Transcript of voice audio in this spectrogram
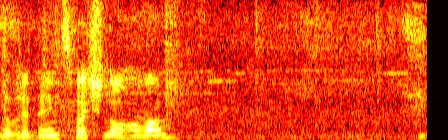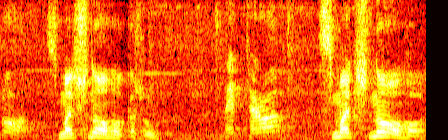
Добрий день, смачного вам. Що? Смачного кажу. Петро, Смачного.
